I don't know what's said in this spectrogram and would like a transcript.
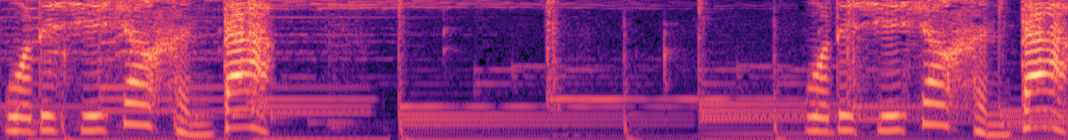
我的学校很大。我的学校很大。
